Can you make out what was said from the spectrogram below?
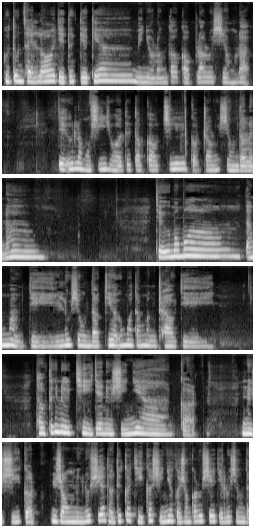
của tuân xài lo chị tôi tiệc kia mình nhua lần cao cọc lao lo xiong lại chị ư là một sinh dùa từ tàu cầu chi cậu trao lúc dùng đó là nó. Chị ư mô mô tăng mạng chị, lúc dùng đó kia ư mô tăng mạng trào chị. Thầu tức nữ chỉ cho nữ sĩ nhà có nữ sĩ có rong nữ lúc xưa thầu tức có chỉ có sĩ nhà có rong có lúc xưa chị lúc xung đó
